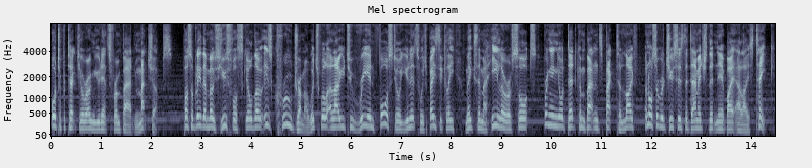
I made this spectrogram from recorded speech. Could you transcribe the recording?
or to protect your own units from bad matchups. Possibly their most useful skill though is Crew Drummer, which will allow you to reinforce your units, which basically makes them a healer of sorts, bringing your dead combatants back to life, and also reduces the damage that nearby allies take.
